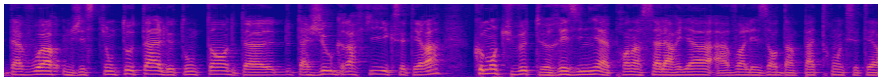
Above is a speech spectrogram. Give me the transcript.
d'avoir une gestion totale de ton temps, de ta, de ta géographie, etc. Comment tu veux te résigner à prendre un salariat, à avoir les ordres d'un patron, etc.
